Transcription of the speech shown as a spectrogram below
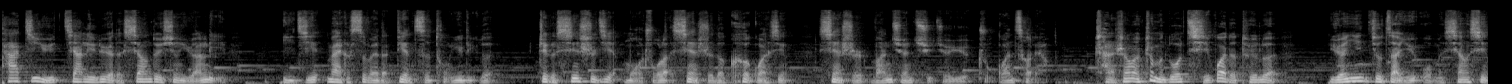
他基于伽利略的相对性原理，以及麦克斯韦的电磁统一理论，这个新世界抹除了现实的客观性，现实完全取决于主观测量，产生了这么多奇怪的推论。原因就在于我们相信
